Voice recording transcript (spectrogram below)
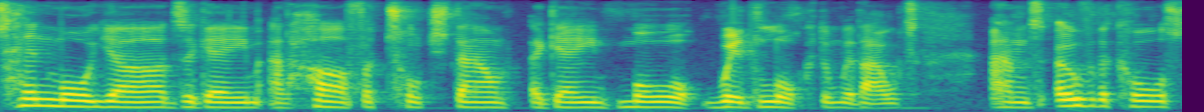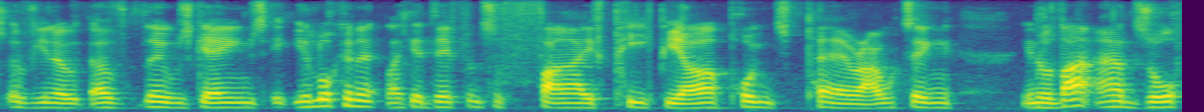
10 more yards a game and half a touchdown a game more with luck than without. And over the course of you know of those games you're looking at like a difference of 5 PPR points per outing you know that adds up.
